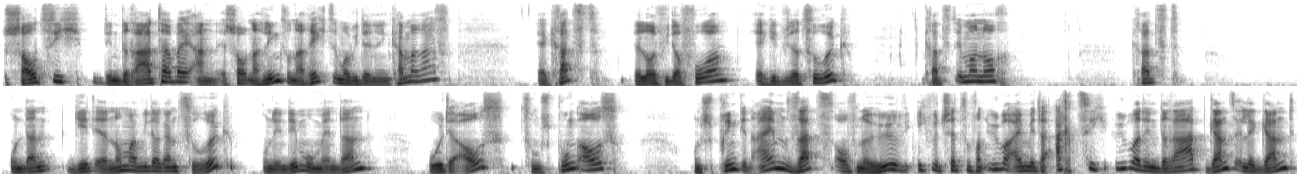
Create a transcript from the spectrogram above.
schaut sich den Draht dabei an. Er schaut nach links und nach rechts immer wieder in den Kameras. Er kratzt, er läuft wieder vor, er geht wieder zurück, kratzt immer noch, kratzt und dann geht er nochmal wieder ganz zurück und in dem Moment dann holt er aus, zum Sprung aus und springt in einem Satz auf eine Höhe, ich würde schätzen, von über 1,80 Meter über den Draht ganz elegant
